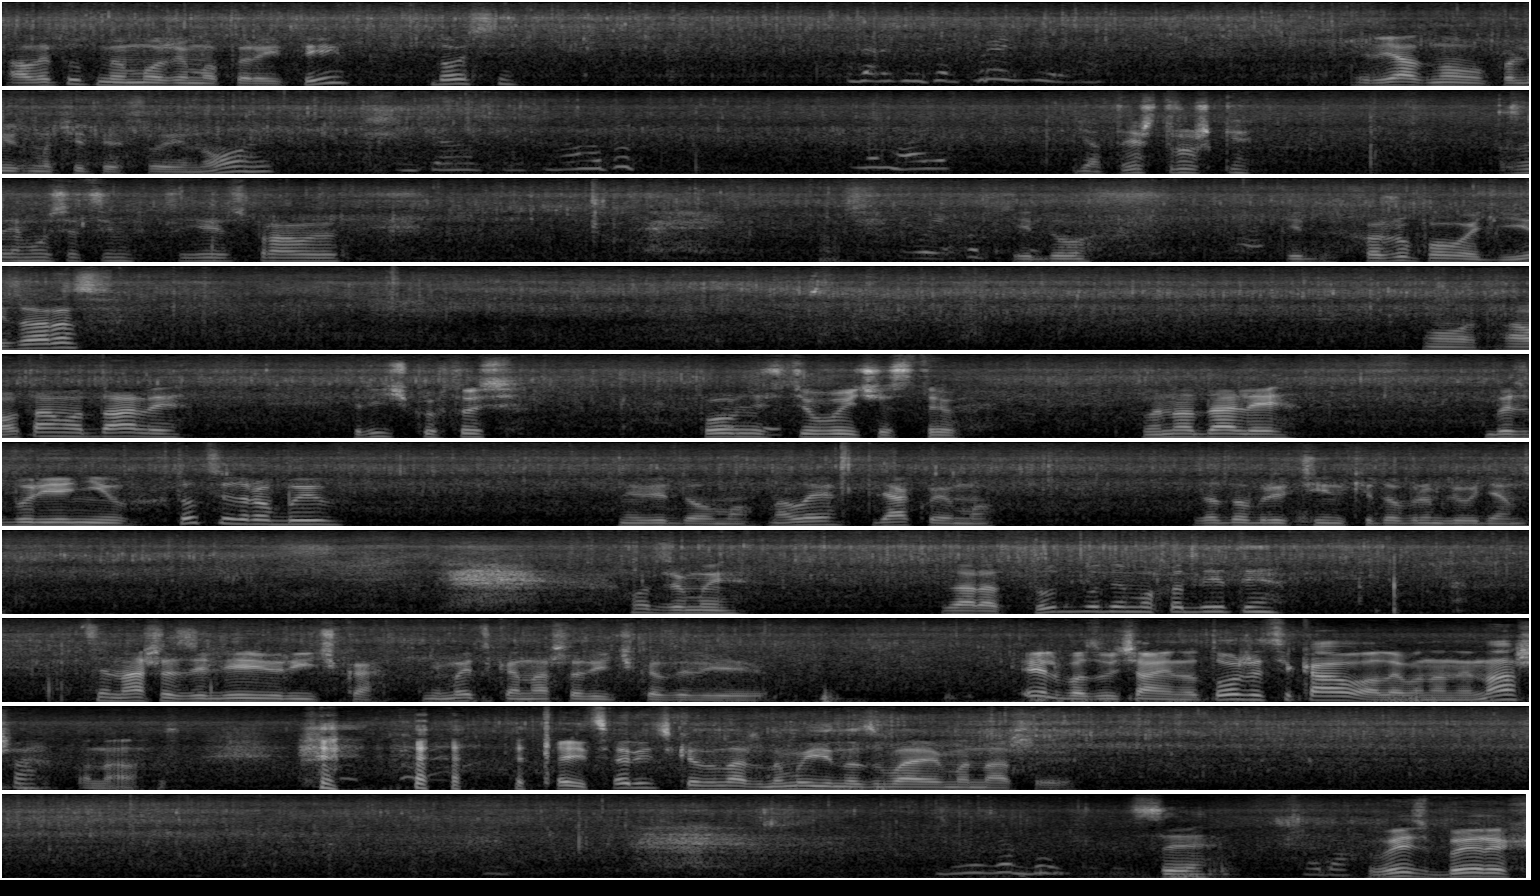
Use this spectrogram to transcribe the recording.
Але тут ми можемо перейти досі. Зараз ми це перевіримо. Ілля знову поліз мочити свої ноги. Нічого страшного тут немає. Я теж трошки займуся цим, цією справою. Ось, Ой, я хочу. Іду, іду, хожу по воді зараз. От, а отам от далі річку хтось повністю вичистив. Воно далі без бур'янів. Хто це зробив? Невідомо. Але дякуємо за добрі вчинки добрим людям. Отже, ми зараз тут будемо ходити. Це наша з Ілією річка. Німецька наша річка з Ілією. Ельба, звичайно, теж цікава, але вона не наша. Вона... Та і ця річка не наша, але ми її називаємо нашою. Це весь берег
